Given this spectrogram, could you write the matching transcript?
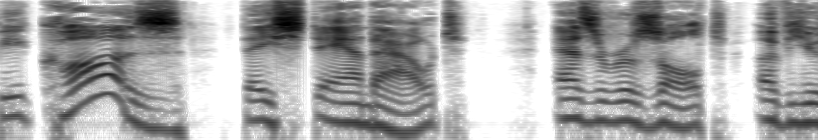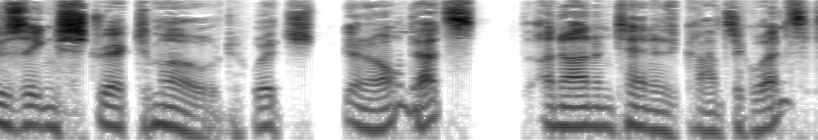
because they stand out as a result of using strict mode, which, you know, that's an unintended consequence.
